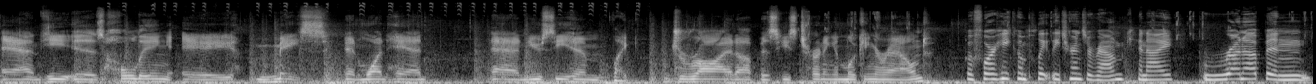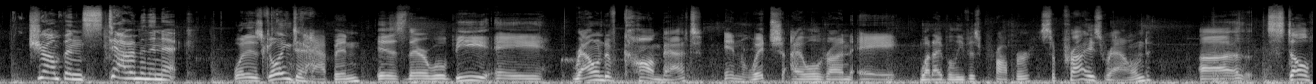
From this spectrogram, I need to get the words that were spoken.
And he is holding a mace in one hand. And you see him like draw it up as he's turning and looking around. Before he completely turns around, can I run up and jump and stab him in the neck? What is going to happen is there will be a round of combat in which I will run a what I believe is proper surprise round. Uh, stealth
